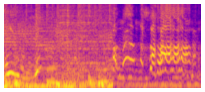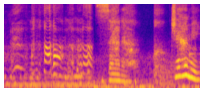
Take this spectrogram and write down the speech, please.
Xana. Jeremy.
